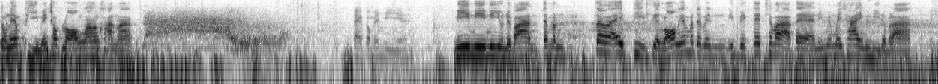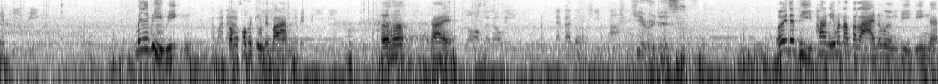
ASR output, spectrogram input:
ไอตรงเนี้ยผีแม่งชอบร้องร้องรำคาญมาก แต่ก็ไม่มีไงมีมีมีอยู่ในบ้าน แต่มันแต่ว่าไอผีเสียงร้องเนี้ยมันจะเป็นอินเฟคเต็ดใช่ป่ะแต่อันนี้ไม่งไม่ใช่เป็นผีธรรมดาไม่ใช่ผีวิ่งไม่ใช่ผีวิ่ง ธรรมดาต้องเข้าไปดูในบ้าน ก็เป็นผีวิ่งเออฮะใช่ลองแล้วก็วิ่ง แล้วก็โดนทีบตาย Here it is. เอ้ยแต่ผีภาคนี้มันอันตรายนะมึงผีวิ่งอะ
